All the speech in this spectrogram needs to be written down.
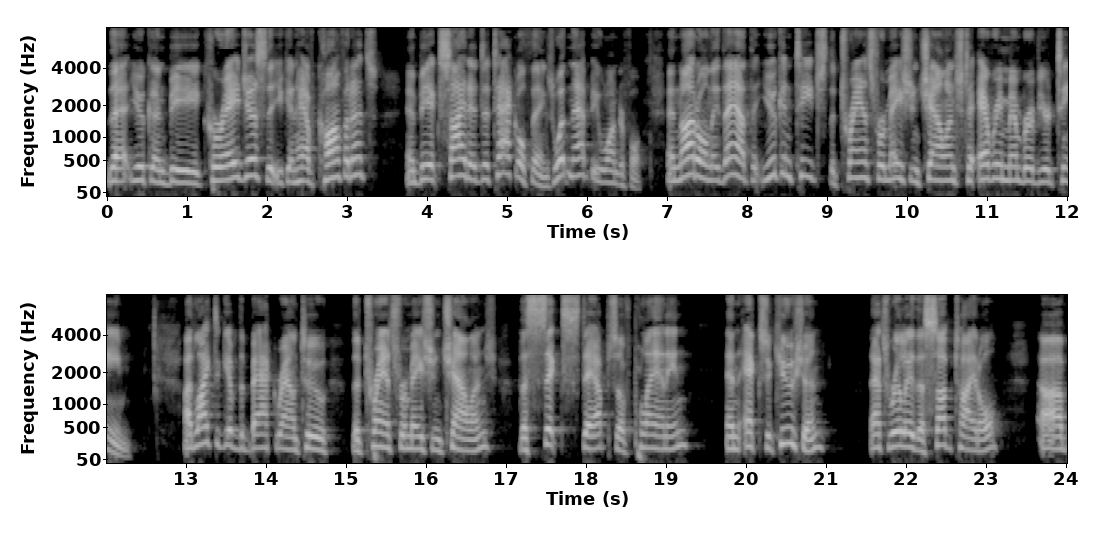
that you can be courageous, that you can have confidence and be excited to tackle things. Wouldn't that be wonderful? And not only that, that you can teach the transformation challenge to every member of your team. I'd like to give the background to the transformation challenge, the six steps of planning and execution. That's really the subtitle. Uh,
